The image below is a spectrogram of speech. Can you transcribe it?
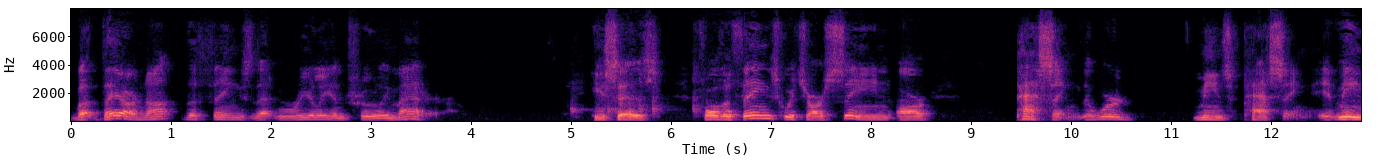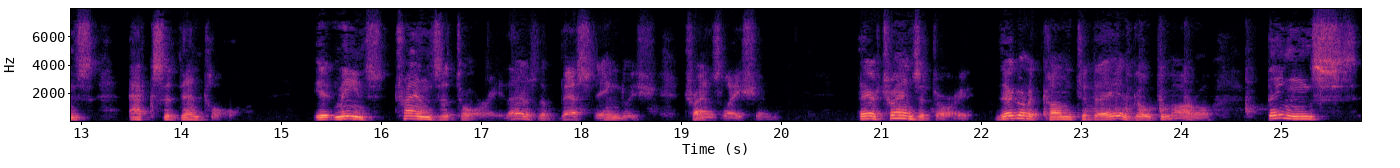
But they are not the things that really and truly matter. He says, For the things which are seen are passing. The word means passing, it means accidental, it means transitory. There's the best English translation. They're transitory. They're going to come today and go tomorrow. Things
